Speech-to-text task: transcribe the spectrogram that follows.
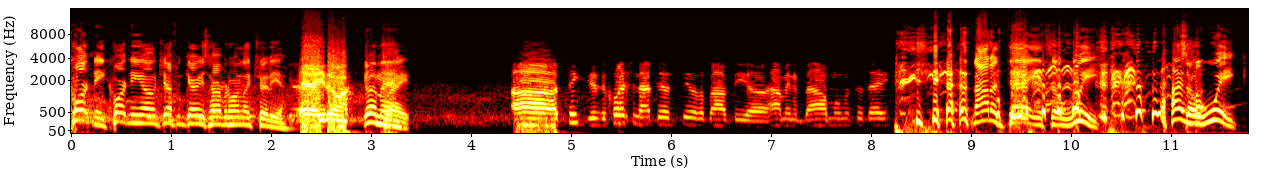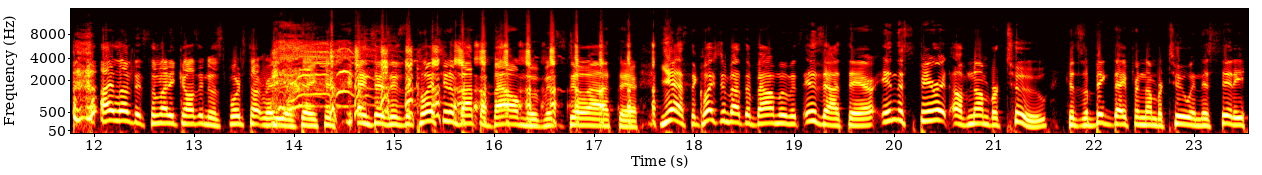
Courtney. Courtney, oh, Geoff and Gary's Harvard Horn Lake Trivia. Hey, how you doing? Good, man. Great. Uh, I think there's a question out there still about the uh, how many bowel movements a day. Not a day, it's a week. It's a week. I love that somebody calls into a sports talk radio station and says, is the question about the bowel movements still out there? Yes, the question about the bowel movements is out there. In the spirit of number two, because it's a big day for number two in this city,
